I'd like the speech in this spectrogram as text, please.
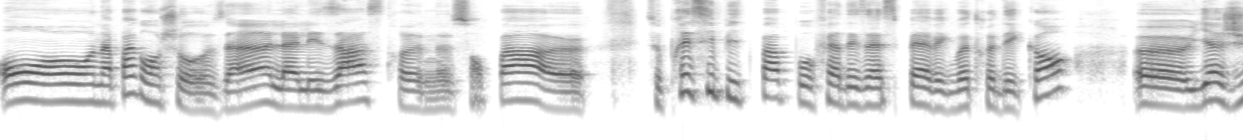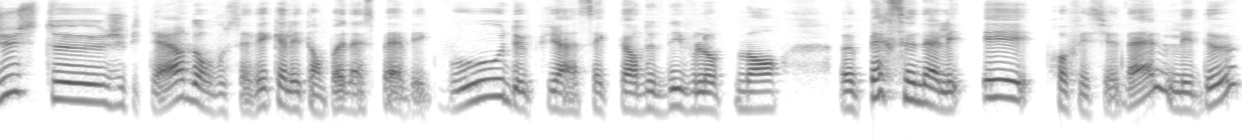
on n'a pas grand chose. Hein. Là, les astres ne sont pas, euh, se précipitent pas pour faire des aspects avec votre décan. Euh, il y a juste euh, Jupiter, dont vous savez qu'elle est en bon aspect avec vous, depuis un secteur de développement euh, personnel et professionnel, les deux.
